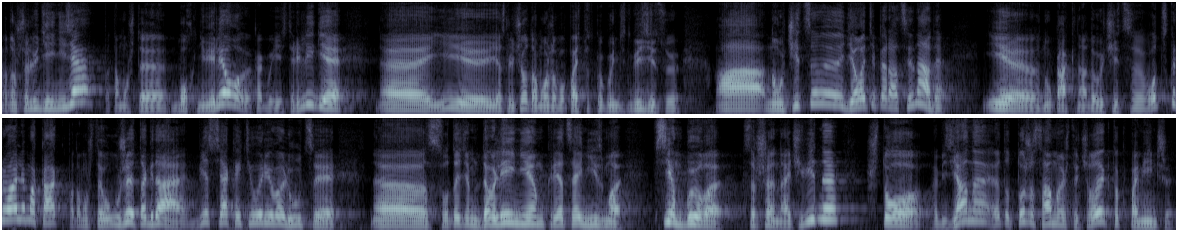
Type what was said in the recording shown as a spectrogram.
потому что людей нельзя, потому что Бог не велел, как бы есть религия, э, и если что, то можно попасть под какую-нибудь инквизицию. А научиться делать операции надо. И, ну как надо учиться? Вот вскрывали макак, потому что уже тогда, без всякой теории эволюции, э, с вот этим давлением креационизма, всем было совершенно очевидно, что обезьяна это то же самое, что человек, только поменьше.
